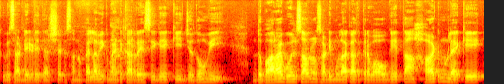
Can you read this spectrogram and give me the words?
ਕਿਉਂਕਿ ਸਾਡੇ ਜਿਹੜੇ ਦਰਸ਼ਕ ਸਾਨੂੰ ਪਹਿਲਾਂ ਵੀ ਕਮੈਂਟ ਕਰ ਰਹੇ ਸੀਗੇ ਕਿ ਜਦੋਂ ਵੀ ਦੁਬਾਰਾ ਗੋਇਲ ਸਾਹਿਬ ਨਾਲ ਸਾਡੀ ਮੁਲਾਕਾਤ ਕਰਵਾਓਗੇ ਤਾਂ ਹਾਰਟ ਨੂੰ ਲੈ ਕੇ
